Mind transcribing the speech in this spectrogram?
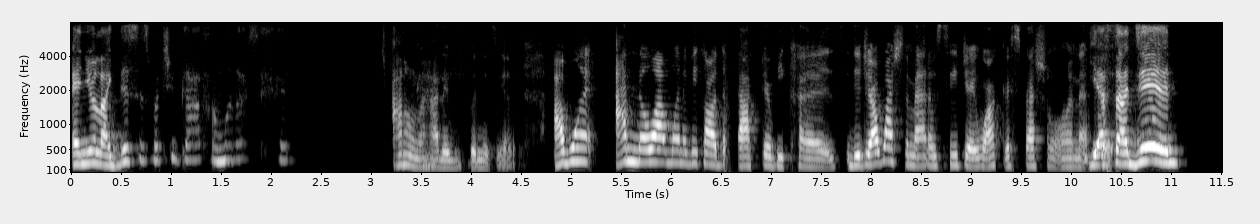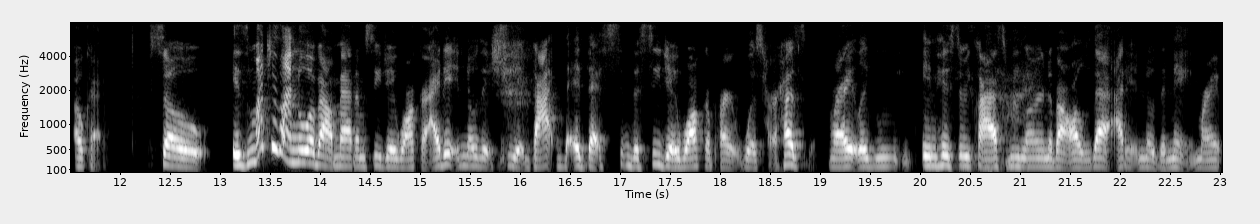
And you're like, this is what you got from what I said. I don't know how they be putting it together. I want, I know I want to be called doctor because did y'all watch the Madam CJ Walker special on that? Yes, I did. Okay. So as much as I knew about Madam CJ Walker, I didn't know that she had got that, that the CJ Walker part was her husband, right? Like in history class, we learned about all of that. I didn't know the name, right?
